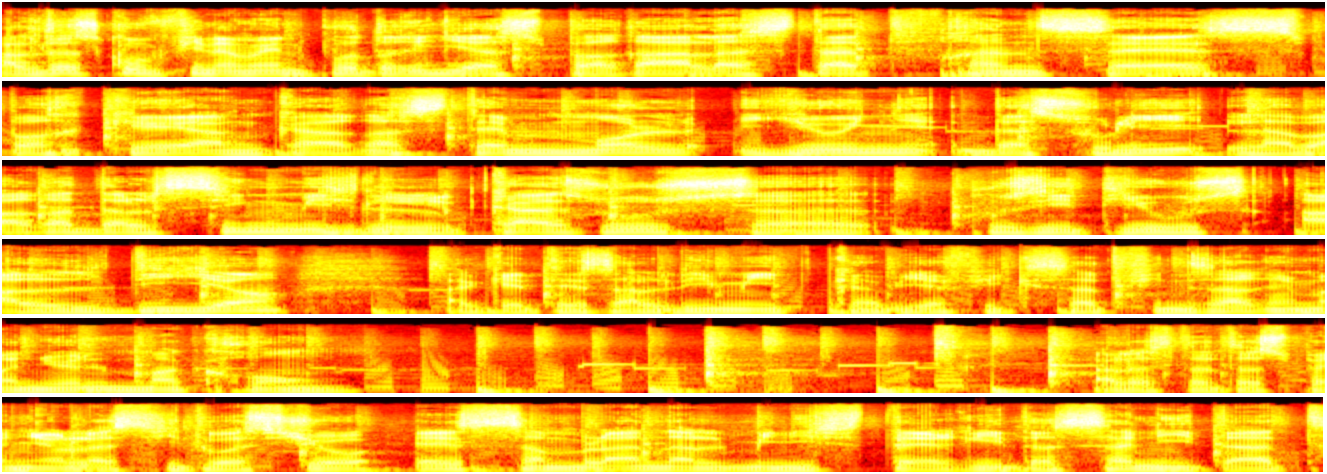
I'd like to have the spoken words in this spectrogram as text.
El desconfinament podria esperar l'estat francès perquè encara estem molt lluny d'assolir la barra dels 5.000 casos eh, positius al dia. Aquest és el límit que havia fixat fins ara Emmanuel Macron. A l'estat espanyol la situació és semblant al Ministeri de Sanitat,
